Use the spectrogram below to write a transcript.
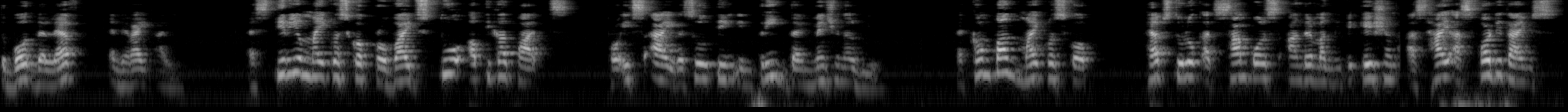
to both the left and the right eye. A stereo microscope provides two optical paths for each eye resulting in three-dimensional view. A compound microscope helps to look at samples under magnification as high as 40 times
